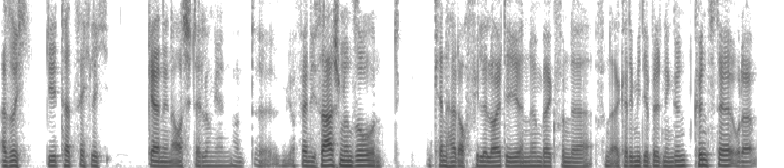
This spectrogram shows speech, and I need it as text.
also ich gehe tatsächlich gerne in Ausstellungen und äh, irgendwie auf Vernissagen und so und kenne halt auch viele Leute hier in Nürnberg von der, von der Akademie der Bildenden Künste oder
